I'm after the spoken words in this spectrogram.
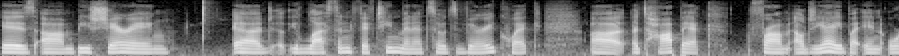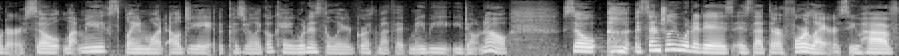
is um, be sharing at less than 15 minutes. So it's very quick, uh, a topic from LGA, but in order. So let me explain what LGA, because you're like, okay, what is the layered growth method? Maybe you don't know. So essentially, what it is, is that there are four layers. You have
